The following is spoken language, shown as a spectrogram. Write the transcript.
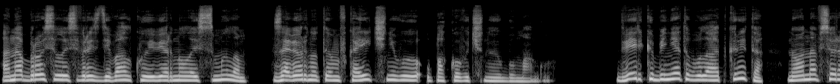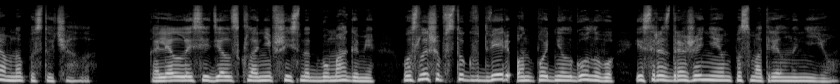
Она бросилась в раздевалку и вернулась с мылом, завернутым в коричневую упаковочную бумагу. Дверь кабинета была открыта, но она все равно постучала. Калелла сидел, склонившись над бумагами. Услышав стук в дверь, он поднял голову и с раздражением посмотрел на нее.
